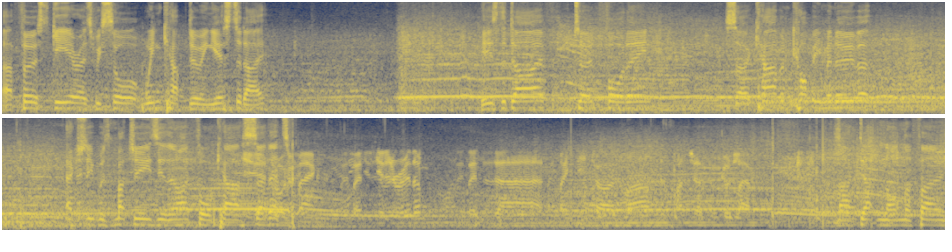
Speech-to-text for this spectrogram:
uh, first gear, as we saw Whincup doing yesterday. Here's the dive, turn 14. So carbon copy manoeuvre. Actually, was much easier than I forecast. So that's back. Let's get in rhythm. Let's uh, make these last and punch us a good lap. Mark Dutton on the phone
